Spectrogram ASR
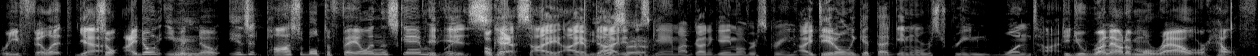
refill it. Yeah. So I don't even mm. know. Is it possible to fail in this game? It Like- is. Okay. Yes, I, I have died in this game. I've gotten a game over screen. I did only get that game over screen one time. Did you run out of morale or health?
